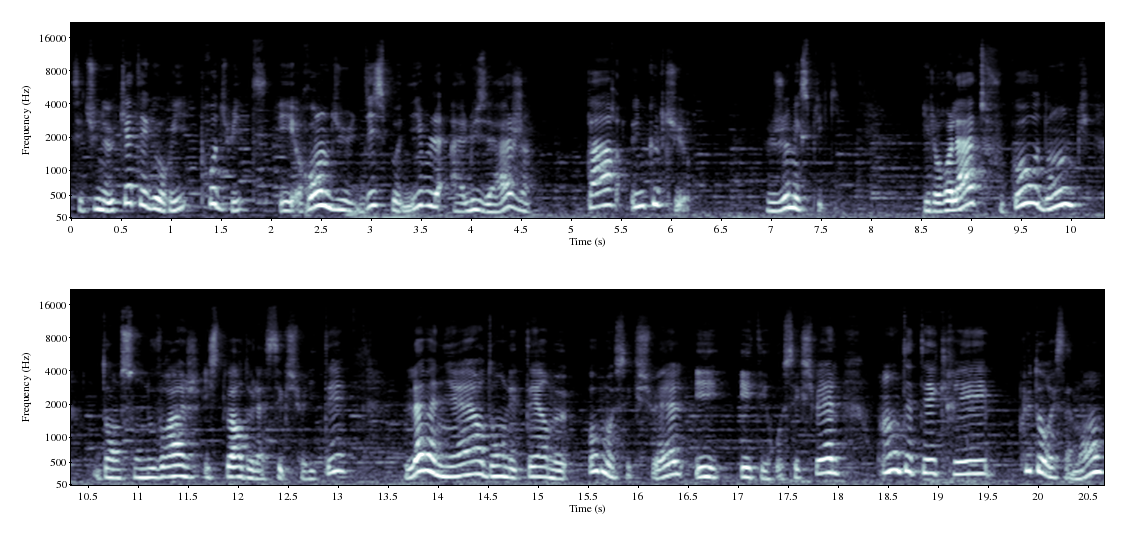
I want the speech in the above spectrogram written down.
c'est une catégorie produite et rendue disponible à l'usage par une culture. Je m'explique. Il relate, Foucault donc, dans son ouvrage Histoire de la sexualité, la manière dont les termes homosexuel et hétérosexuel ont été créés plutôt récemment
